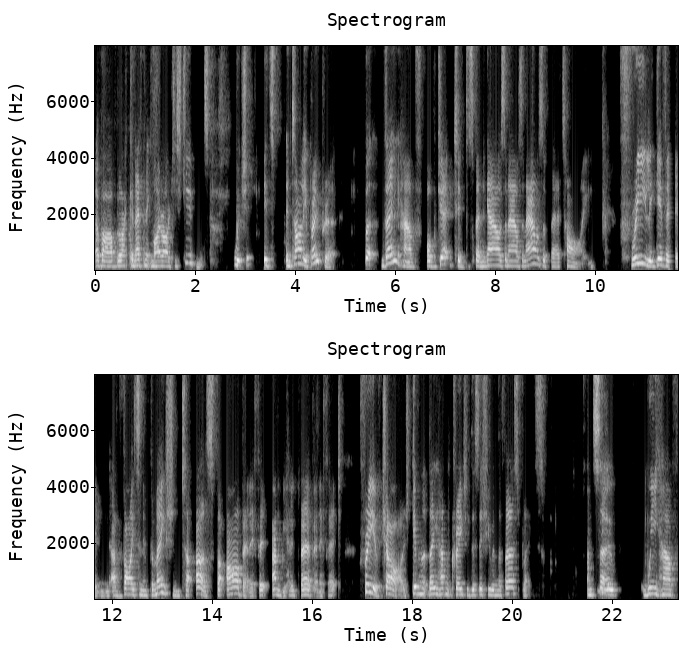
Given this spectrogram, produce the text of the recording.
of our Black and ethnic minority students, which it's entirely appropriate. But they have objected to spending hours and hours and hours of their time freely giving advice and information to us for our benefit and we hope their benefit free of charge, given that they hadn't created this issue in the first place. And so we have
